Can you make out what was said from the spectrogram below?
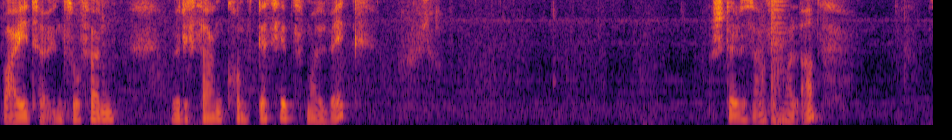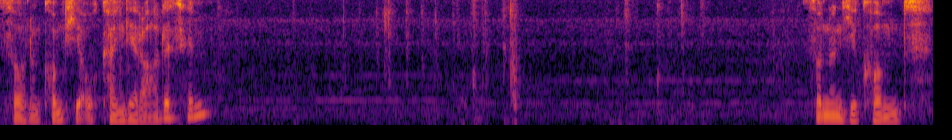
weiter. Insofern würde ich sagen, kommt das jetzt mal weg. Stell das einfach mal ab. So, dann kommt hier auch kein Gerades hin. Sondern hier kommt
